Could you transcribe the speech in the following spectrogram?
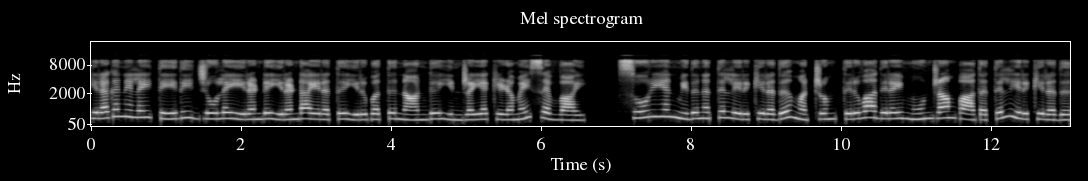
கிரகநிலை தேதி ஜூலை இரண்டு இரண்டாயிரத்து இருபத்து நான்கு இன்றைய கிழமை செவ்வாய். சூரியன் மிதுனத்தில் இருக்கிறது மற்றும் திருவாதிரை மூன்றாம் பாதத்தில் இருக்கிறது.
